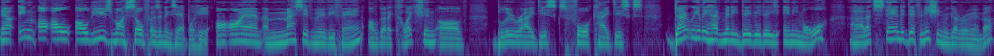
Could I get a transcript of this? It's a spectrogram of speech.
Now, in I'll, I'll, I'll use myself as an example here. I, I am a massive movie fan. I've got a collection of Blu-ray discs, 4K discs. Don't really have many DVDs anymore. Uh, that's standard definition. We've got to remember.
